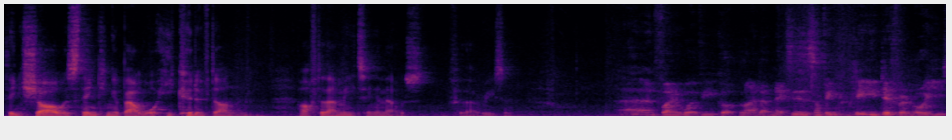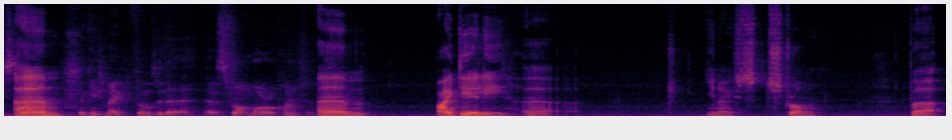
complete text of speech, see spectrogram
think Shah was thinking about what he could have done after that meeting, and that was for that reason. Uh, and finally, what have you got lined up next? Is it something completely different, or are you still Um, looking to make films with a, a strong moral conscience? Um, ideally, uh, you know, s- strong, but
